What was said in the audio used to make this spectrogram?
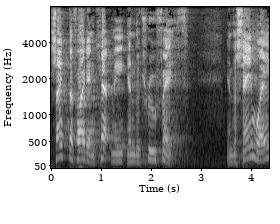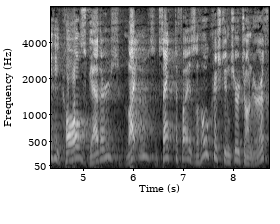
sanctified and kept me in the true faith. In the same way, he calls, gathers, enlightens, and sanctifies the whole Christian church on earth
